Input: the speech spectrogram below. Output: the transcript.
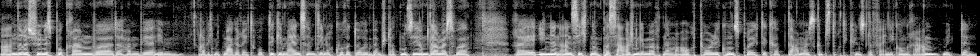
Ein anderes schönes Programm war, da haben wir im habe ich mit Margaret Otte gemeinsam, die noch Kuratorin beim Stadtmuseum damals war, Reihe Innenansichten und Passagen gemacht und haben auch tolle Kunstprojekte gehabt. Damals gab es doch die Künstlervereinigung RAM mit den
